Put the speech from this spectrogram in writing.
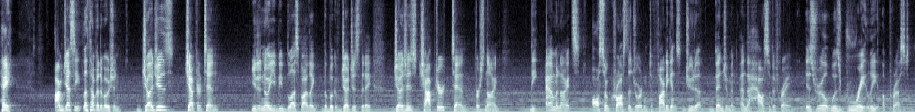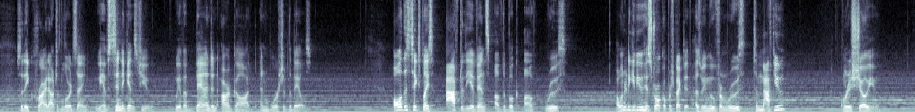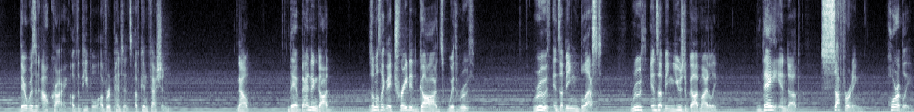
Hey, I'm Jesse. Let's have a devotion. Judges chapter 10. You didn't know you'd be blessed by like the book of Judges today. Judges chapter 10, verse 9. The Ammonites also crossed the Jordan to fight against Judah, Benjamin, and the house of Ephraim. Israel was greatly oppressed. So they cried out to the Lord, saying, We have sinned against you. We have abandoned our God and worshiped the Baals. All this takes place after the events of the book of Ruth. I wanted to give you historical perspective. As we move from Ruth to Matthew, I wanted to show you there was an outcry of the people, of repentance, of confession. Now, they abandoned God. It's almost like they traded gods with Ruth. Ruth ends up being blessed. Ruth ends up being used of God mightily. They end up suffering horribly.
